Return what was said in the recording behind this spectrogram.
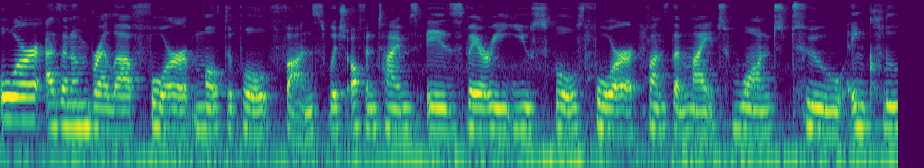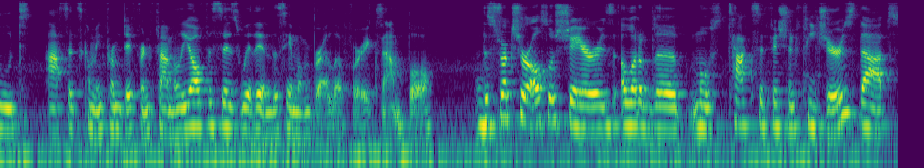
or as an umbrella for multiple funds, which oftentimes is very useful for funds that might want to include assets coming from different family offices within the same umbrella, for example. The structure also shares a lot of the most tax efficient features that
